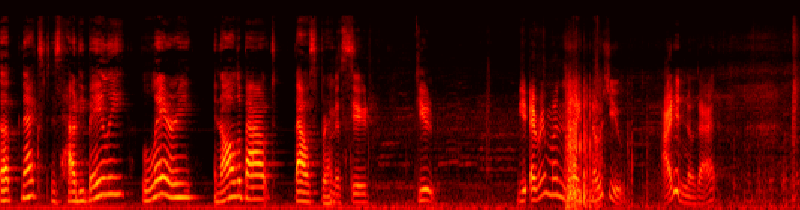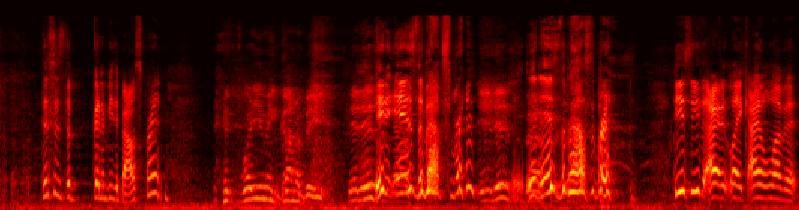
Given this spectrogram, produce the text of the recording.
Up next is Howdy Bailey, Larry, and all about bowsprit. This dude, you, you, everyone like knows you. I didn't know that. this is the going to be the bowsprit. what do you mean gonna be? It is. It the is the bowsprit. It is. It is the bowsprit. do you see? That? I like. I love it.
